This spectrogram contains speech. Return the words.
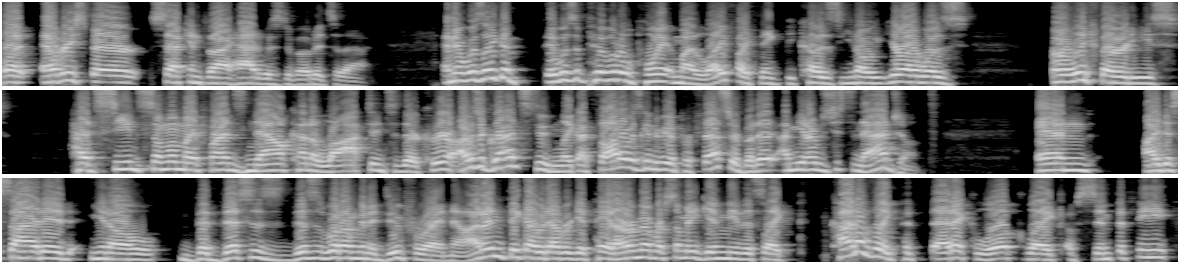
But every spare second that I had was devoted to that. And it was like a, it was a pivotal point in my life, I think, because, you know, here I was early 30s, had seen some of my friends now kind of locked into their career. I was a grad student. Like I thought I was going to be a professor, but it, I mean, I was just an adjunct. And I decided, you know, that this is this is what I'm going to do for right now. I didn't think I would ever get paid. I remember somebody giving me this like kind of like pathetic look like of sympathy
